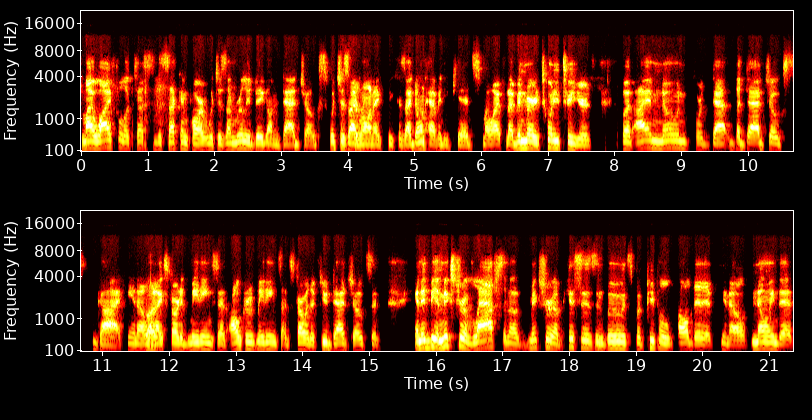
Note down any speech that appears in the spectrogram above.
my wife will attest to the second part, which is I'm really big on dad jokes, which is ironic because I don't have any kids. My wife and I've been married 22 years, but I am known for that the dad jokes guy. You know, right. when I started meetings at all group meetings, I'd start with a few dad jokes and and it'd be a mixture of laughs and a mixture of hisses and boos, but people all did it, you know, knowing that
